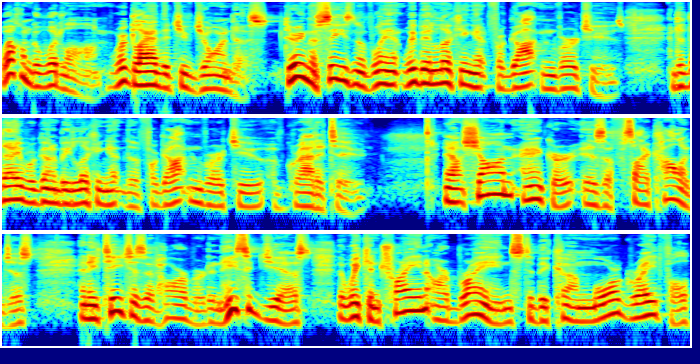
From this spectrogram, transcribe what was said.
Welcome to Woodlawn. We're glad that you've joined us. During the season of Lent, we've been looking at forgotten virtues, and today we're going to be looking at the forgotten virtue of gratitude. Now, Shawn Achor is a psychologist and he teaches at Harvard, and he suggests that we can train our brains to become more grateful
